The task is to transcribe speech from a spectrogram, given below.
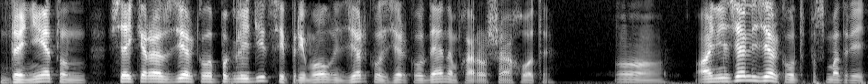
Да нет, он всякий раз в зеркало поглядится и примолвит. Зеркало, зеркало, дай нам хорошей охоты. О, а нельзя ли зеркало-то посмотреть?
